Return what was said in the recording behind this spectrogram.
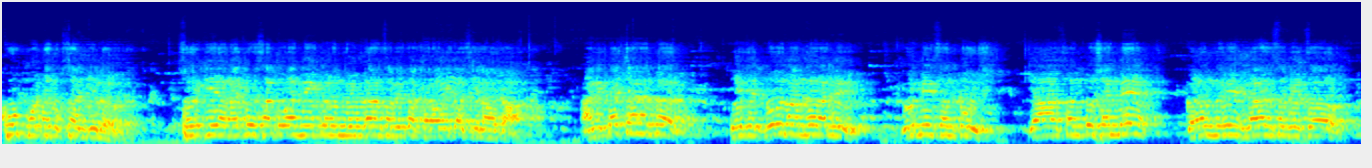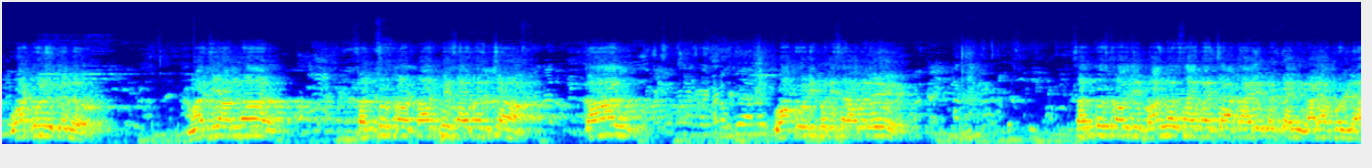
खूप मोठं नुकसान केलं. स्वर्गीय राजीव सातवांनी कळमनुरी विधानसभेचा खरा विकास केला होता. आणि त्याच्यानंतर हे जे दोन आमदार आले दोन्ही संतोष या संतोषांनी कळमनुरी विधानसभेचं वाटोळे केलं. माजी आमदार संतोषराव टारफे साहेबांच्या काल वाकोडी परिसरामध्ये संतोषरावजी बांगर साहेबांच्या कार्यकर्त्यांनी गाड्या फोडल्या.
